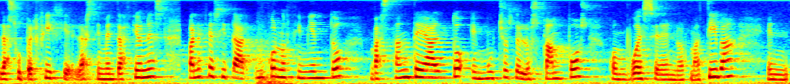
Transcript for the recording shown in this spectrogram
la superficie, las cimentaciones, va a necesitar un conocimiento bastante alto en muchos de los campos, como puede ser en normativa, en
